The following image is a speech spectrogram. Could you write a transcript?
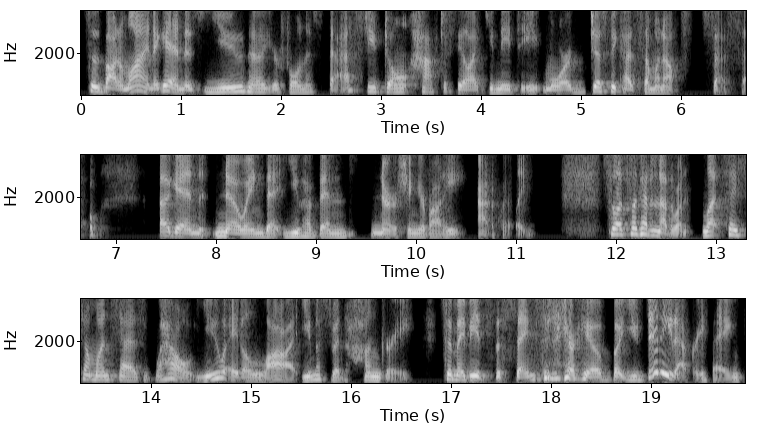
So the bottom line again is you know your fullness best. You don't have to feel like you need to eat more just because someone else says so. Again, knowing that you have been nourishing your body adequately. So let's look at another one. Let's say someone says, Wow, you ate a lot. You must have been hungry. So maybe it's the same scenario, but you did eat everything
